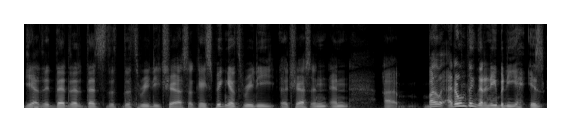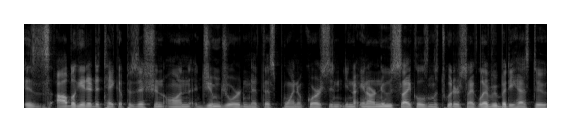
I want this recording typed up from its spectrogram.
Yeah, that, that, that's the, the 3D chess. Okay, speaking of 3D uh, chess, and and uh, by the way, I don't think that anybody is is obligated to take a position on Jim Jordan at this point. Of course, in you know in our news cycles and the Twitter cycle, everybody has to,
